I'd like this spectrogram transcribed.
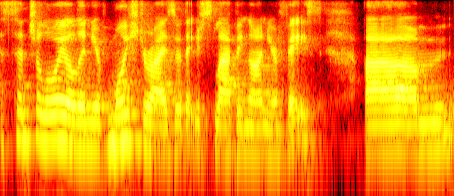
essential oil in your moisturizer that you're slapping on your face. Um,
